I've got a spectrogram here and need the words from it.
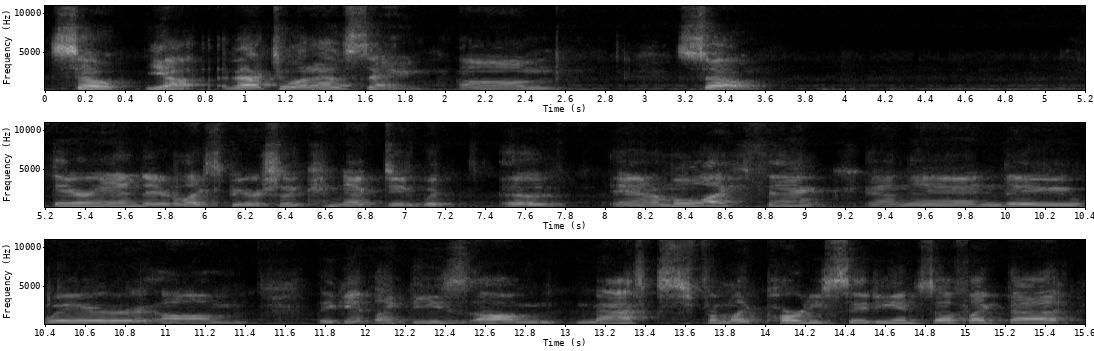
So, yeah, back to what I was saying. Um, so, Therian, they're like spiritually connected with uh, animal, I think, and then they wear, um, they get like these um, masks from like Party City and stuff like that.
